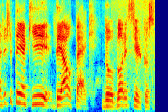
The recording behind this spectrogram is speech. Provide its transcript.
A gente tem aqui The Outback, do Bloody Circus.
